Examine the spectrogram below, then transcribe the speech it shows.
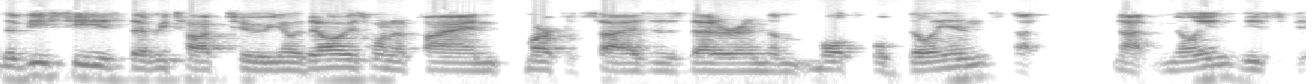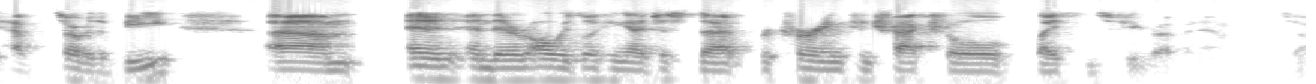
the VCs that we talk to, you know, they always want to find market sizes that are in the multiple billions, not not millions. These have start with a B, um, and and they're always looking at just that recurring contractual license fee revenue. So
